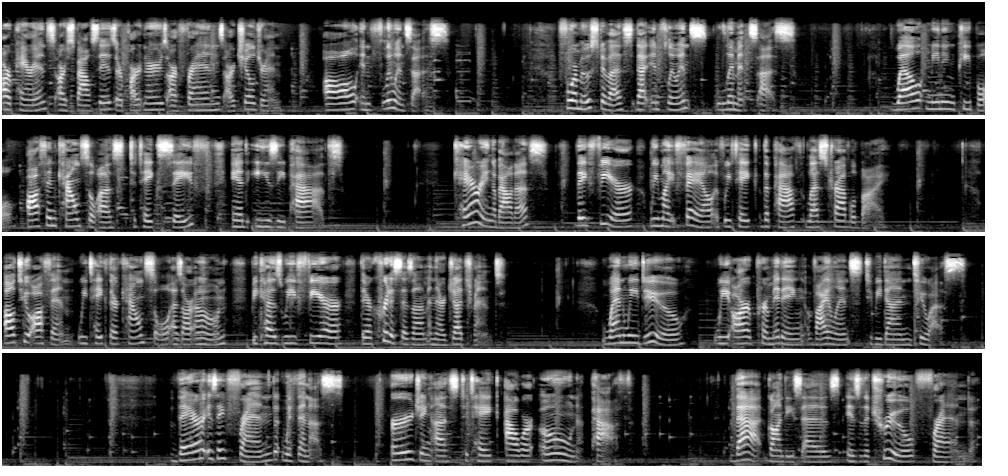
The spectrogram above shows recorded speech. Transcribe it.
Our parents, our spouses, our partners, our friends, our children all influence us. For most of us, that influence limits us. Well meaning people often counsel us to take safe and easy paths. Caring about us they fear we might fail if we take the path less traveled by. All too often, we take their counsel as our own because we fear their criticism and their judgment. When we do, we are permitting violence to be done to us. There is a friend within us urging us to take our own path. That, Gandhi says, is the true friend.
